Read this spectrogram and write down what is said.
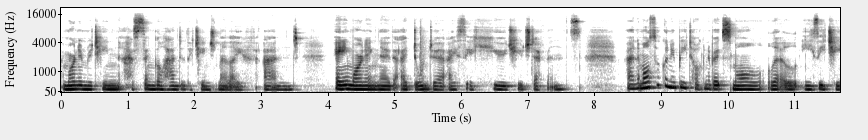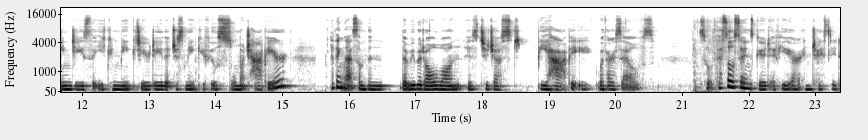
a morning routine has single handedly changed my life, and any morning now that I don't do it, I see a huge, huge difference. And I'm also going to be talking about small, little, easy changes that you can make to your day that just make you feel so much happier. I think that's something that we would all want is to just be happy with ourselves. So, if this all sounds good, if you are interested,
